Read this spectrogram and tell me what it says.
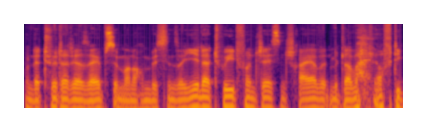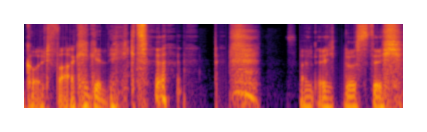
und der twittert ja selbst immer noch ein bisschen so. Jeder Tweet von Jason Schreier wird mittlerweile auf die Goldwaage gelegt. ist halt echt lustig.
